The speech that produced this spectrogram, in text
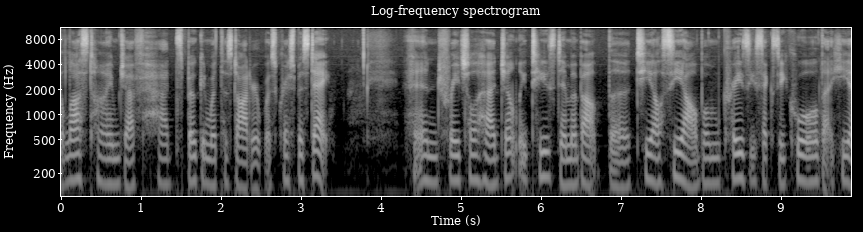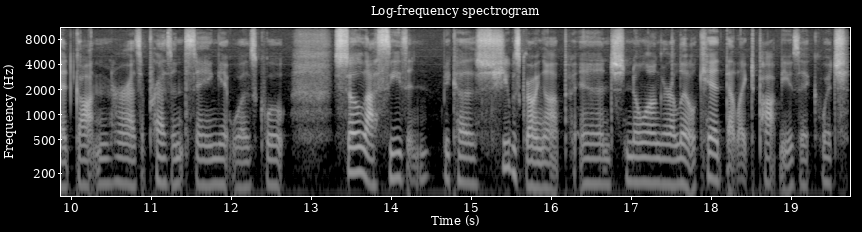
The last time Jeff had spoken with his daughter was Christmas Day and Rachel had gently teased him about the TLC album Crazy Sexy Cool that he had gotten her as a present, saying it was, quote, so last season because she was growing up and no longer a little kid that liked pop music, which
